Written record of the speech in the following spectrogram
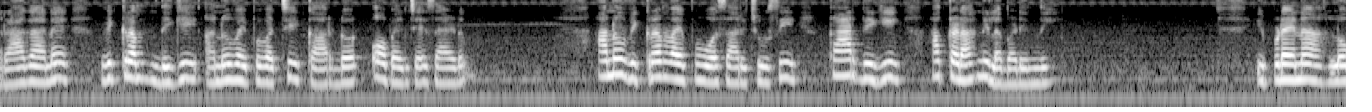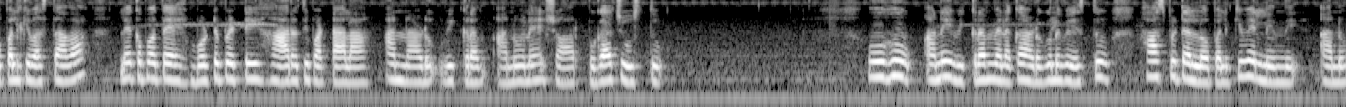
రాగానే విక్రమ్ దిగి అను వైపు వచ్చి కార్ డోర్ ఓపెన్ చేశాడు. అను విక్రమ్ వైపు ఓసారి చూసి కార్ దిగి అక్కడ నిలబడింది. ఇప్పుడైనా లోపలికి వస్తావా? లేకపోతే బొట్టు పెట్టి హారతి పట్టాలా? అన్నాడు విక్రమ్ అనునే షార్ప్గా చూస్తూ. ఊహు అని విక్రమ్ వెనక అడుగులు వేస్తూ హాస్పిటల్ లోపలికి వెళ్ళింది అను.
